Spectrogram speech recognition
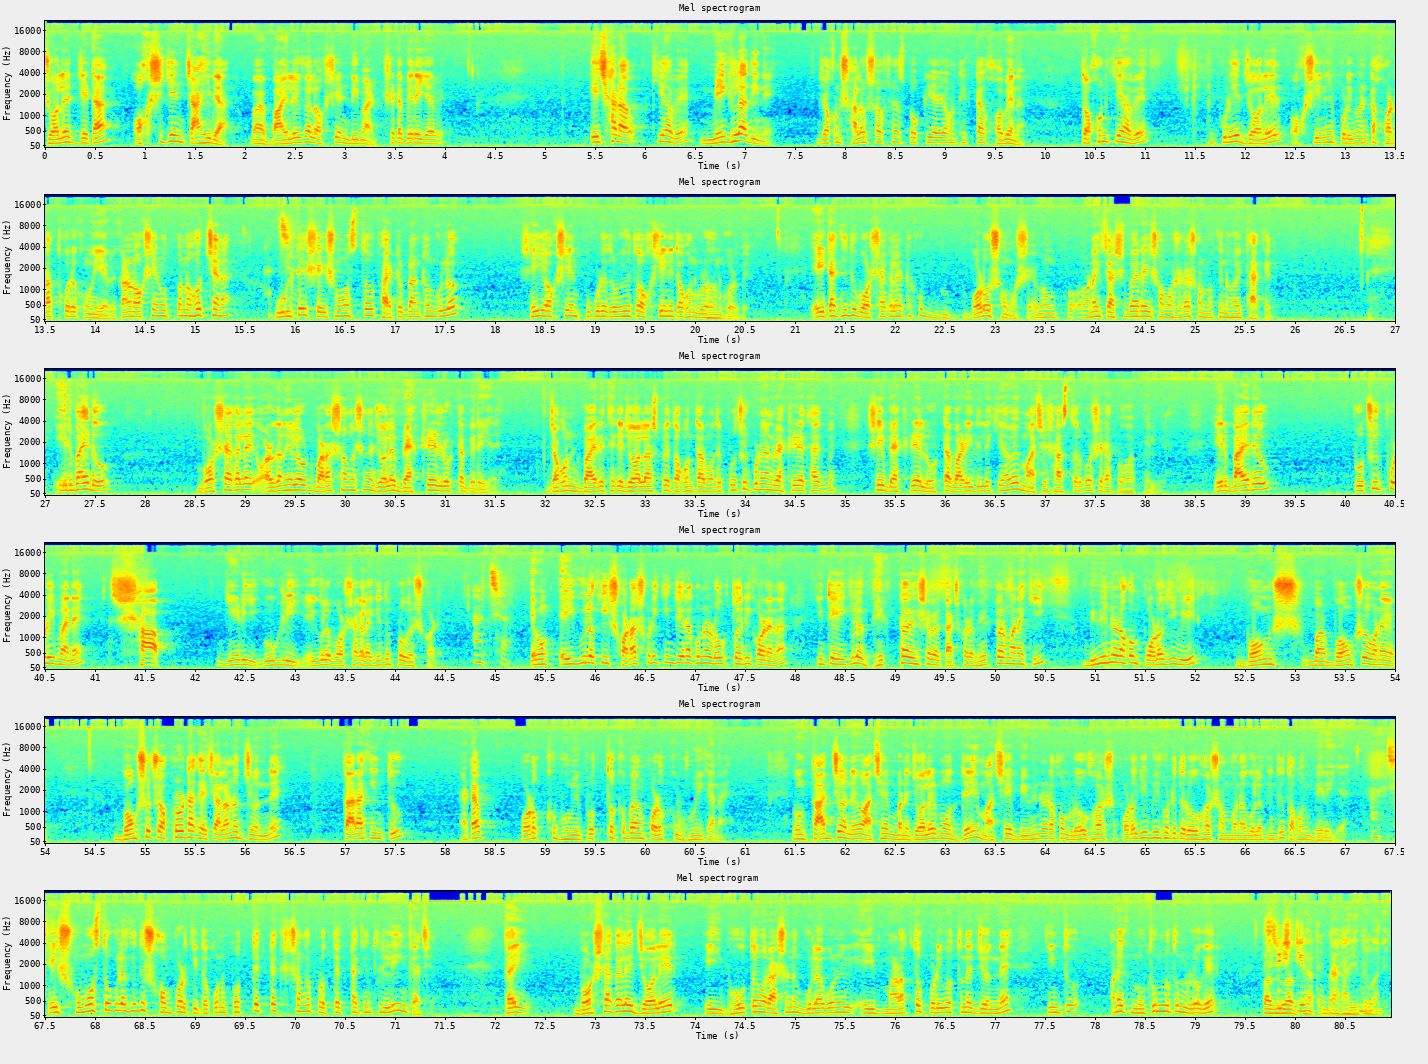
জলের যেটা অক্সিজেন চাহিদা বা বায়োলজিক্যাল অক্সিজেন ডিমান্ড সেটা বেড়ে যাবে। এছাড়াও কি হবে? মেঘলা দিনে যখন সালোক সংশ্লেষ প্রক্রিয়া যখন ঠিকঠাক হবে না তখন কি হবে? পুকুরে জলের অক্সিজেনের পরিমাণটা হঠাৎ করে কমে যাবে। কারণ অক্সিজেন উৎপন্ন হচ্ছে না। উল্টে সেই সমস্ত ফাইটোপ্লাঙ্কটনগুলো সেই অক্সিজেন, পুকুরে দ্রবীভূত অক্সিজেনই তখন গ্রহণ করবে। এইটা কিন্তু বর্ষাকালে একটা খুব বড় সমস্যা এবং অনেক চাষি ভাইরা এই সমস্যাটার সম্মুখীন হয়ে থাকেন। এর বাইরেও বর্ষাকালে অর্গানিক লোড বাড়ার সঙ্গে সঙ্গে জলে ব্যাকটেরিয়ার লোডটা বেড়ে যায়। যখন বাইরে থেকে জল আসবে, তখন তার মধ্যে প্রচুর পরিমাণ ব্যাকটেরিয়া থাকবে। সেই ব্যাকটেরিয়া লোডটা বাড়িয়ে দিলে কী হবে? মাছের স্বাস্থ্যের উপর সেটা প্রভাব ফেলবে। এর বাইরেও প্রচুর পরিমাণে সাপ, গেঁড়ি, গুগলি এইগুলো বর্ষাকালে কিন্তু প্রবেশ করে। আচ্ছা। এবং এইগুলো কি সরাসরি কিন্তু এরা কোনো রোগ তৈরি করে না কিন্তু এইগুলো ভেক্টর হিসেবে কাজ করে। ভেক্টর মানে কি? বিভিন্ন রকম পরজীবীর বংশ বংশ মানে বংশচক্রটাকে চালানোর জন্যে তারা কিন্তু একটা পরোক্ষ ভূমি প্রত্যক্ষ এবং পরোক্ষ ভূমিকা নেয়। এবং তার জন্য মাছের মানে জলের মধ্যে মাছের বিভিন্ন রকম রোগ হওয়ার পরজীবী ঘটিত রোগ হওয়ার সম্ভাবনাগুলো কিন্তু তখন বেড়ে যায়। আচ্ছা। এই সমস্তগুলো কিন্তু সম্পর্কিত কোনো প্রত্যেকটার সঙ্গে প্রত্যেকটা কিন্তু লিঙ্ক আছে। তাই বর্ষাকালে জলের এই ভৌত এবং রাসায়নিক গুণাবলীর এই মারাত্মক পরিবর্তনের জন্য কিন্তু অনেক নতুন নতুন রোগের প্রাদুর্ভাব। দেখা যেতে পারে।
